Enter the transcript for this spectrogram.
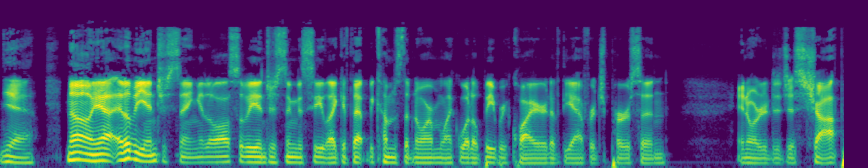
Yeah. No, yeah, it'll be interesting. It'll also be interesting to see like if that becomes the norm, like what'll be required of the average person in order to just shop.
